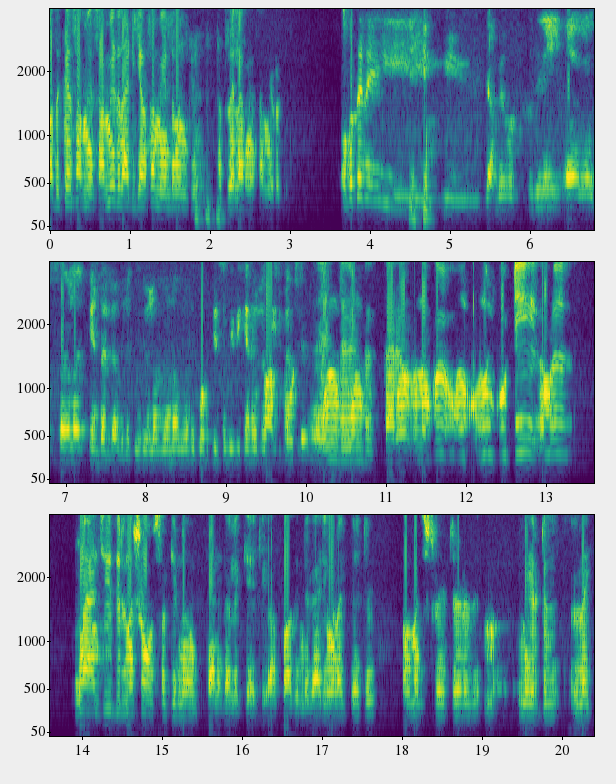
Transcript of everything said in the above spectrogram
പതുക്കെ സമയം സമയം എടുത്ത് അടിക്കാൻ സമയമുണ്ട് നമുക്ക്. പത്തുതല ഇറങ്ങാൻ സമയം എടുക്കും. അപ്പൊ തന്നെ ഈ ജാമ്യ വസ്തുതകൾ വ്യവസ്ഥകളൊക്കെ ഉണ്ടല്ലോ. അതിലൊക്കെ ഒരു ഇളവ് വേണമെന്ന് കോടതി സമീപിക്കാനുള്ള പാസ്പോർട്ട് ഉണ്ട് ഉണ്ട്. കാരണം നമുക്ക് മുൻകൂട്ടി നമ്മൾ പ്ലാൻ ചെയ്തിരുന്ന ഷോസ് ഒക്കെ ഉണ്ട് നമുക്ക് കാനഡയിലൊക്കെ ആയിട്ട്. അപ്പൊ അതിന്റെ കാര്യങ്ങളൊക്കെ ആയിട്ട് മജിസ്ട്രേറ്റ് നേരിട്ട് ലൈക്ക്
